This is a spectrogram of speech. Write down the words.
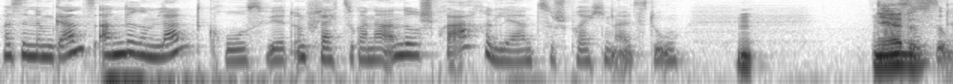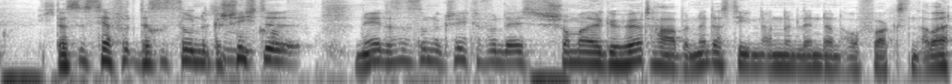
was in einem ganz anderen Land groß wird und vielleicht sogar eine andere Sprache lernt zu sprechen als du. Ja, Das das, ist so- ich- das ist ja, das ist so eine Geschichte, nee, das ist so eine Geschichte, von der ich schon mal gehört habe, ne, dass die in anderen Ländern aufwachsen. Aber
